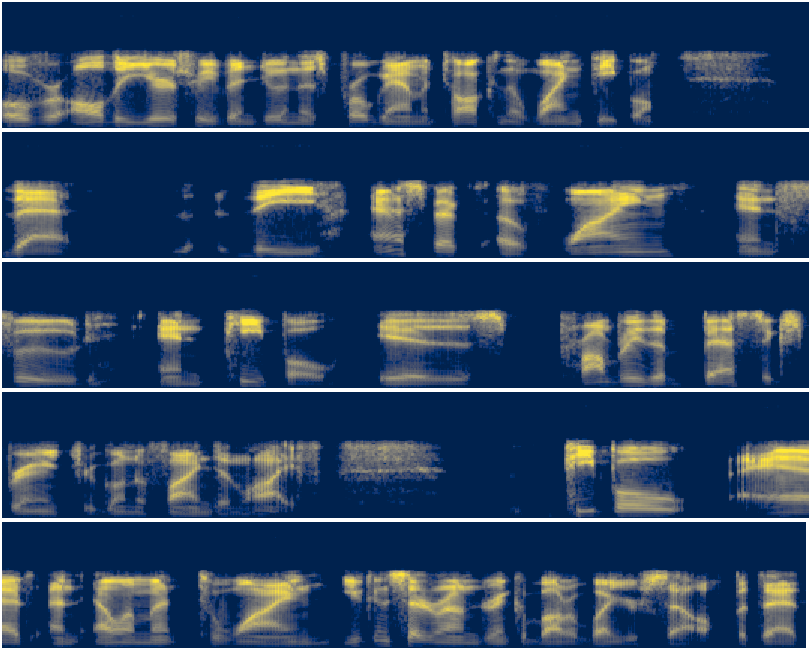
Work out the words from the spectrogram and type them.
over all the years we've been doing this program and talking to wine people, that the aspect of wine and food and people is probably the best experience you're going to find in life. People add an element to wine. You can sit around and drink a bottle by yourself, but that's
